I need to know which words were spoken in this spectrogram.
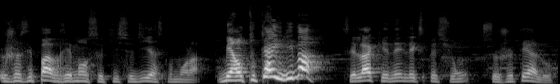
je ne sais pas vraiment ce qui se dit à ce moment-là. Mais en tout cas, il y va. C'est là qu'est née l'expression se jeter à l'eau.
